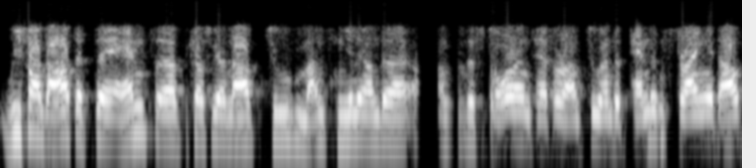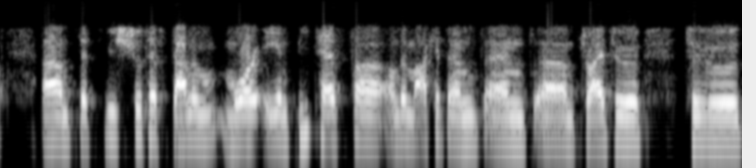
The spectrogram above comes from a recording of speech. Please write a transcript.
we found out at the end uh, because we are now two months nearly on the on the store and have around 200 tenants trying it out. Um, that we should have done more A and B tests uh, on the market and and um, try to to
